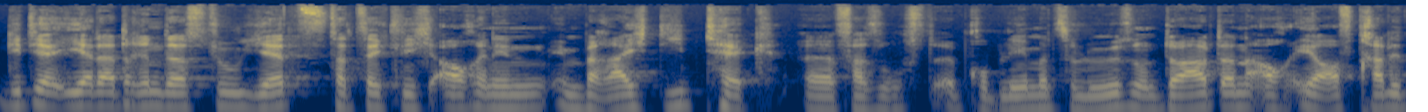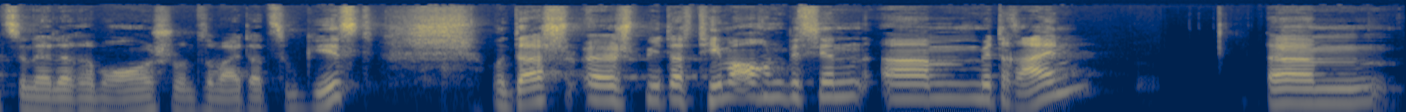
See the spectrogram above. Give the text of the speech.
geht ja eher darin, dass du jetzt tatsächlich auch in den, im Bereich Deep Tech äh, versuchst, äh, Probleme zu lösen und dort dann auch eher auf traditionellere Branchen und so weiter zugehst. Und da äh, spielt das Thema auch ein bisschen ähm, mit rein, ähm,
